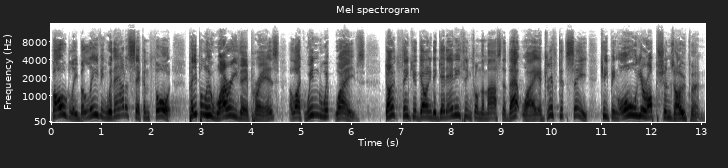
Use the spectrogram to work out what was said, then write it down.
boldly, believing without a second thought. People who worry their prayers are like wind whipped waves. Don't think you're going to get anything from the Master that way, adrift at sea, keeping all your options open.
